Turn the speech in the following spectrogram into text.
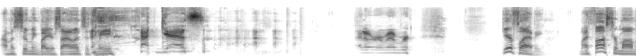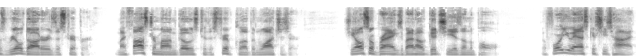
I'm assuming by your silence it's me. I guess. I don't remember. Dear Flabby, my foster mom's real daughter is a stripper. My foster mom goes to the strip club and watches her. She also brags about how good she is on the pole. Before you ask if she's hot,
